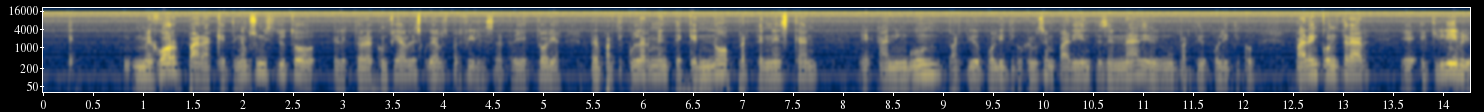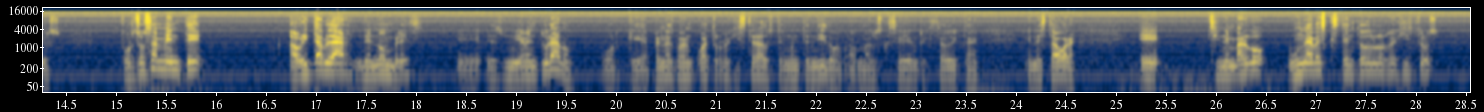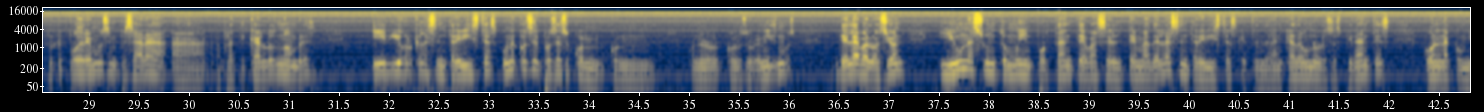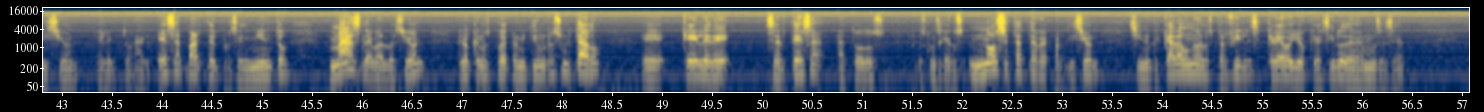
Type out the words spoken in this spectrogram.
mejor para que tengamos un instituto electoral confiable es cuidar los perfiles, la trayectoria, pero particularmente que no pertenezcan eh, a ningún partido político, que no sean parientes de nadie de ningún partido político, para encontrar eh, equilibrios. Forzosamente, ahorita hablar de nombres eh, es muy aventurado, porque apenas van cuatro registrados, tengo entendido, a los que se hayan registrado ahorita en esta hora. sin embargo, una vez que estén todos los registros, creo que podremos empezar a, platicar los nombres y yo creo que las entrevistas, una cosa es el proceso con, los organismos de la evaluación y un asunto muy importante va a ser el tema de las entrevistas que tendrán cada uno de los aspirantes con la comisión electoral. Esa parte del procedimiento, más la evaluación, creo que nos puede permitir un resultado eh, que le dé certeza a todos los consejeros. No se trata de repartición, sino que cada uno de los perfiles, creo yo que así lo debemos de hacer,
